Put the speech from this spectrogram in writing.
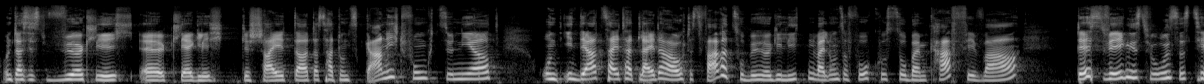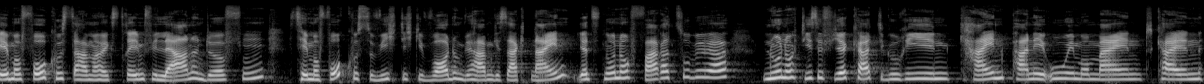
Und das ist wirklich äh, kläglich gescheitert. Das hat uns gar nicht funktioniert. Und in der Zeit hat leider auch das Fahrradzubehör gelitten, weil unser Fokus so beim Kaffee war. Deswegen ist für uns das Thema Fokus, da haben wir extrem viel lernen dürfen, das Thema Fokus so wichtig geworden und wir haben gesagt, nein, jetzt nur noch Fahrradzubehör, nur noch diese vier Kategorien, kein Pan-EU im Moment, kein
